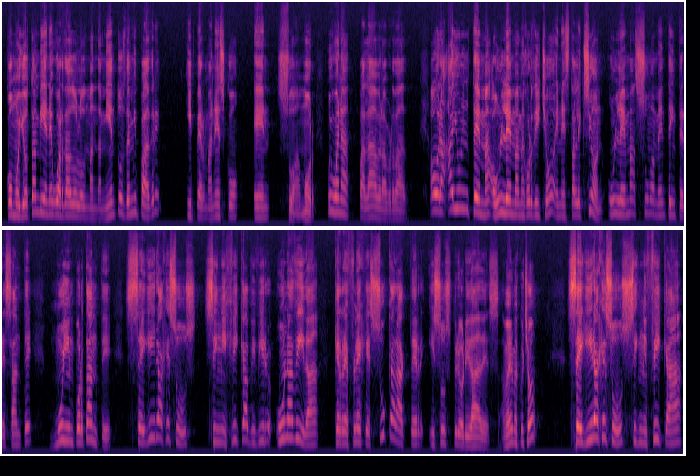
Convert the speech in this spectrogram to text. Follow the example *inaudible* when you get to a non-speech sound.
como yo también he guardado los mandamientos de mi Padre y permanezco en su amor. Muy buena palabra, ¿verdad? Ahora, hay un tema, o un lema, mejor dicho, en esta lección, un lema sumamente interesante, muy importante. Seguir a Jesús significa vivir una vida que refleje su carácter y sus prioridades. Amén, ¿me escuchó? Seguir a Jesús significa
